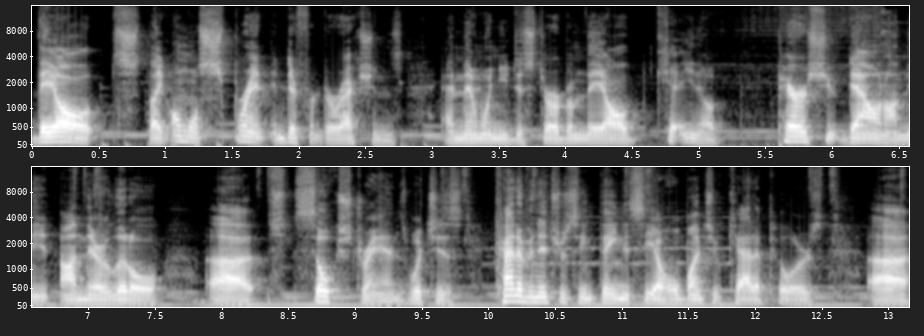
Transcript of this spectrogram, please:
they all like almost sprint in different directions. And then when you disturb them, they all, you know, parachute down on the on their little uh, silk strands, which is kind of an interesting thing to see a whole bunch of caterpillars uh,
